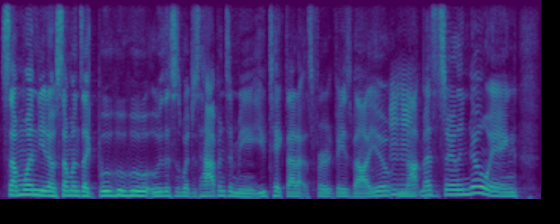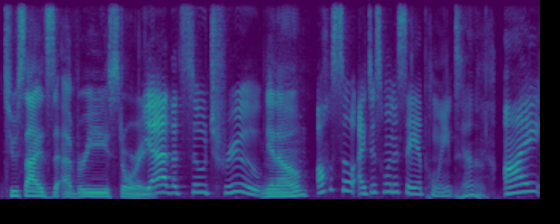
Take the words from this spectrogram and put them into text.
someone, you know, someone's like, boo hoo hoo, ooh, this is what just happened to me. You take that as for face value, Mm-hmm. not necessarily knowing two sides to every story. Yeah, that's so true. You know? Also, I just want to say a point. Yeah. I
